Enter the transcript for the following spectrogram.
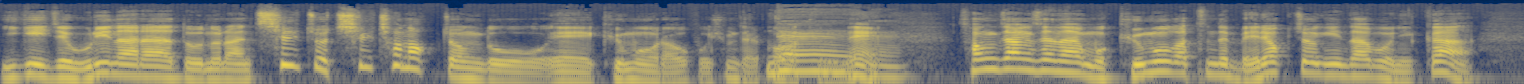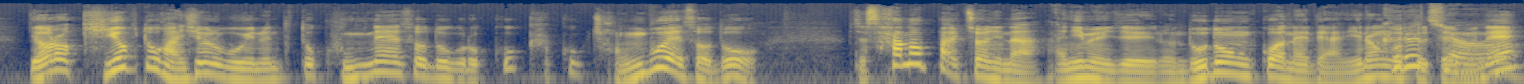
이게 이제 우리나라 돈으로 한 7조 7천억 정도의 규모라고 보시면 될것 네. 같은데 성장세나 뭐 규모 같은데 매력적이다 보니까 여러 기업도 관심을 보이는데 또 국내에서도 그렇고 각국 정부에서도 산업 발전이나 아니면 이제 이런 노동권에 대한 이런 그렇죠. 것들 때문에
